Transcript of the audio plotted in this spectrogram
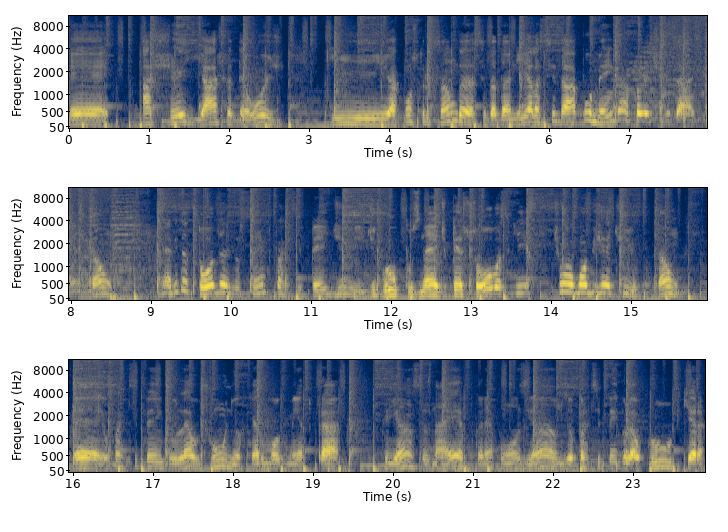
é, achei e acho até hoje que a construção da cidadania ela se dá por meio da coletividade. Né? Então, minha vida toda eu sempre participei de, de grupos, né, de pessoas que tinham algum objetivo. Então, é, eu participei do Léo Júnior, que era um movimento para crianças na época, né, com 11 anos. Eu participei do Léo Clube, que era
